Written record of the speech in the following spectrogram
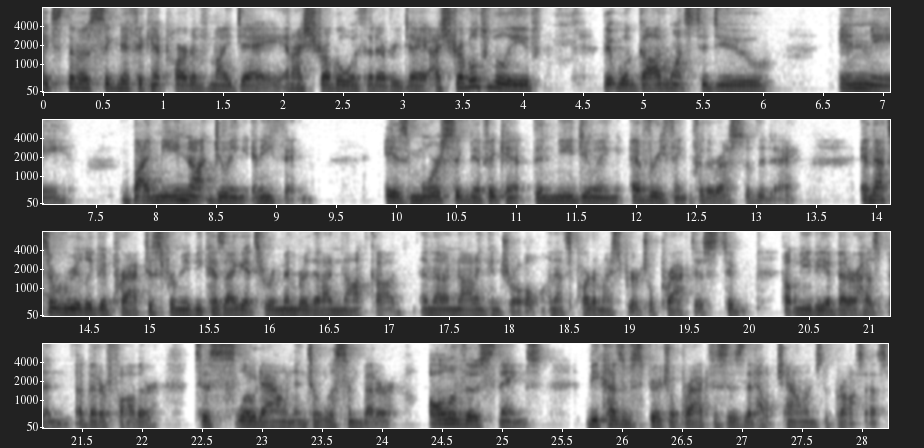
it's the most significant part of my day and i struggle with it every day. I struggle to believe that what god wants to do in me by me not doing anything is more significant than me doing everything for the rest of the day. And that's a really good practice for me because i get to remember that i'm not god and that i'm not in control. And that's part of my spiritual practice to help me be a better husband a better father to slow down and to listen better. All of those things because of spiritual practices that help challenge the process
